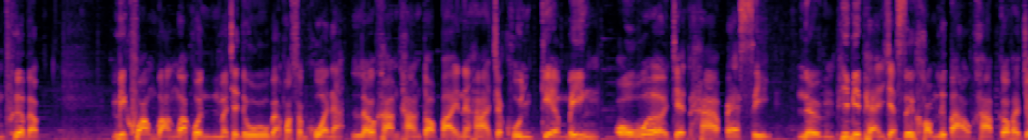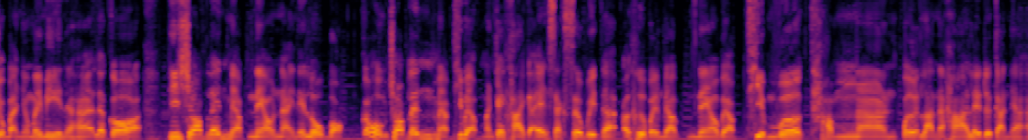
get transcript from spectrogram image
ำเพื่อแบบ มีความหวังว่าคนมันจะดูแบบพอสมควรอะแล้วคำถามต่อไปนะฮะจากคุณเกมมิ่งโอเวอร์7584หนึ่ งพี่มีแผนที่จะซื้อคอมหรือเปล่าครับ ก็ปัจจุบันยังไม่มีนะฮะ แล้วก็พี่ชอบเล่นแมปแนวไหนในโลบอกก็ผมชอบเล่นแมปที่แบบมันคล้ายๆกับไอ a c Service อะก็คือเป็นแบบแนวแบบทีมเวิร์กทำงานเปิดร้านอาหารอะไรด้วยกันเนี่ย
